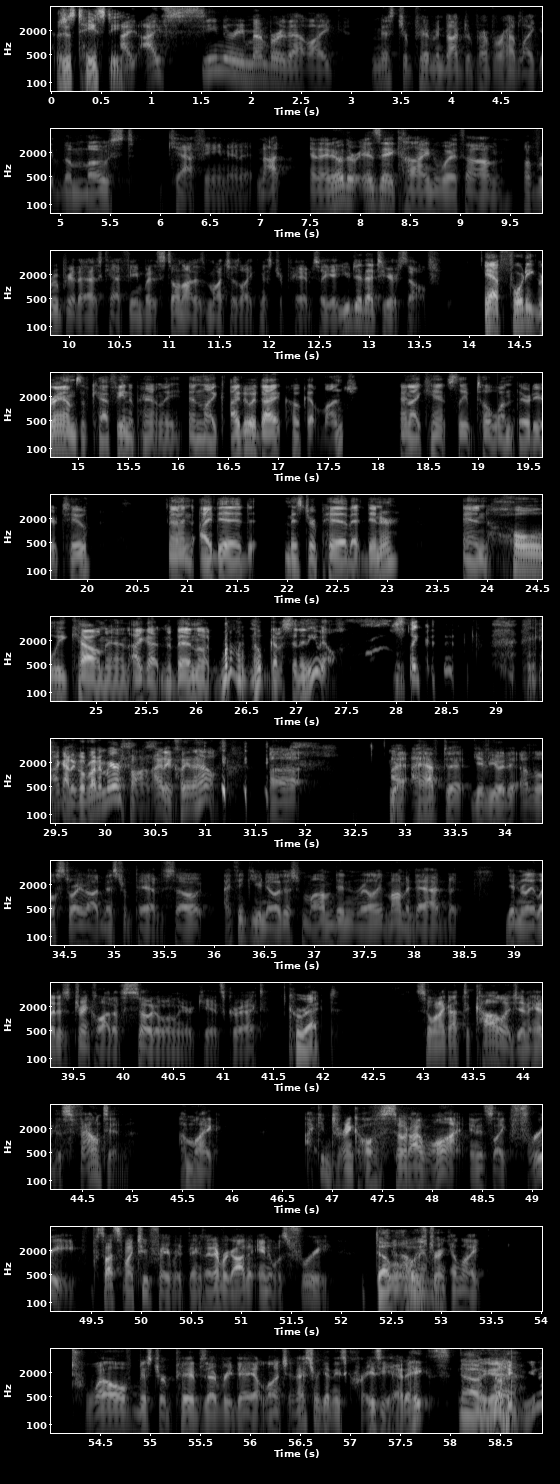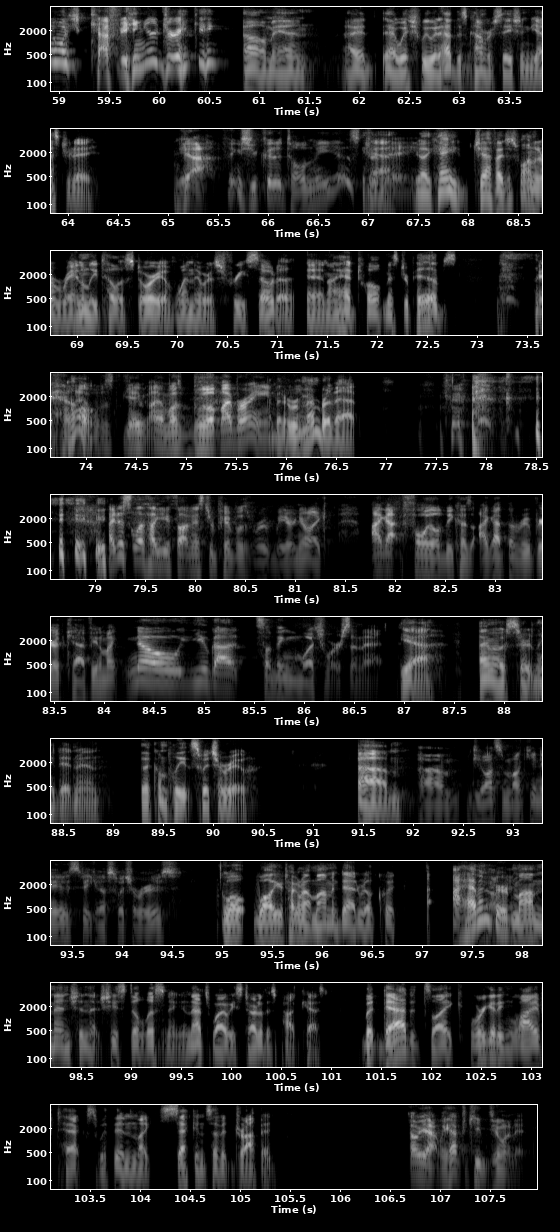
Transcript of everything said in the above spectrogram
It was just tasty. I, I seem to remember that like Mr. Pibb and Dr. Pepper had like the most caffeine in it. Not and I know there is a kind with um of root beer that has caffeine, but it's still not as much as like Mr. Pibb. So yeah, you did that to yourself. yeah, forty grams of caffeine apparently, and like I do a diet coke at lunch, and I can't sleep till 1.30 or two, and I did Mr. Pibb at dinner, and holy cow, man! I got into bed and I'm like, nope, got to send an email. it's like, I got to go run a marathon. I got to clean the house. Uh, Yeah. I, I have to give you a, a little story about Mr. Pibb. So I think you know this. Mom didn't really, mom and dad, but didn't really let us drink a lot of soda when we were kids. Correct. correct. So when I got to college and I had this fountain, I'm like, I can drink all the soda I want, and it's like free. So that's my two favorite things. I never got it, and it was free. Double. And I was drinking like 12 Mr. Pibbs every day at lunch, and I started getting these crazy headaches. Oh yeah. Like, you know how much caffeine you're drinking? Oh man, I I wish we would have had this conversation yesterday. Yeah, things you could have told me yesterday. Yeah, you're like, hey Jeff, I just wanted to randomly tell a story of when there was free soda, and I had twelve Mr. Pibbs. I, oh. almost gave, I almost blew up my brain. I better remember that. I just love how you thought Mr. Pibb was root beer, and you're like, I got foiled because I got the root beer with caffeine. I'm like, no, you got something much worse than that. yeah, I most certainly did, man. The complete switcheroo. Um, Um, do you want some monkey news? Speaking of switcheroos, well, while you're talking about mom and dad, real quick, I- I haven't heard mom mention that she's still listening, and that's why we started this podcast. But dad, it's like we're getting live text within like seconds of it dropping. oh yeah, we have to keep doing it.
